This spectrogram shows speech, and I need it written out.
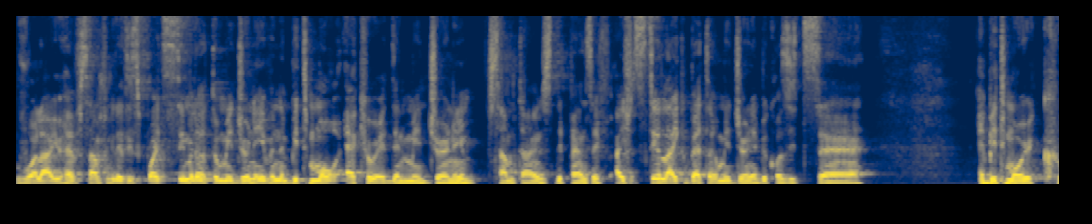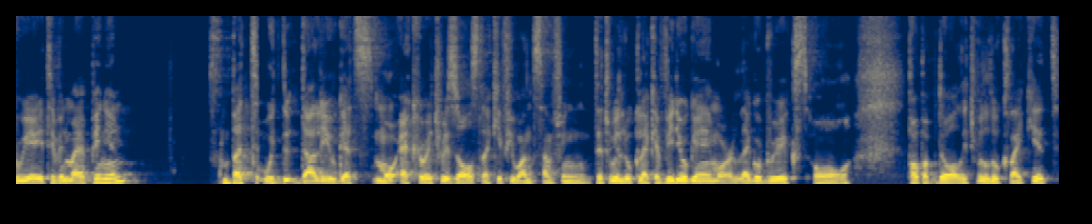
voila, you have something that is quite similar to Midjourney, even a bit more accurate than Midjourney. Sometimes depends. If I still like better Midjourney because it's uh, a bit more creative, in my opinion. But with DALL-E, you get more accurate results. Like if you want something that will look like a video game or Lego bricks or pop-up doll, it will look like it.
